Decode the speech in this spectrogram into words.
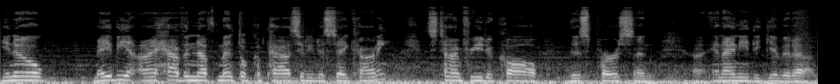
you know, maybe I have enough mental capacity to say, Connie, it's time for you to call this person uh, and I need to give it up.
